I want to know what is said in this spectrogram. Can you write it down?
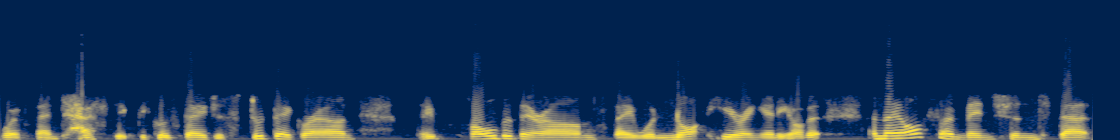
were fantastic because they just stood their ground. They folded their arms. They were not hearing any of it. And they also mentioned that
